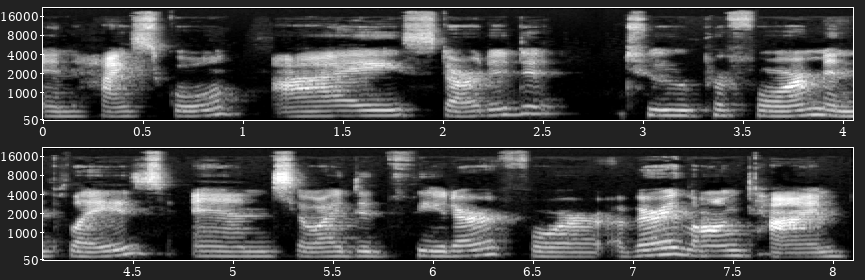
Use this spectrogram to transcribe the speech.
in high school, I started to perform in plays. And so I did theater for a very long time.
